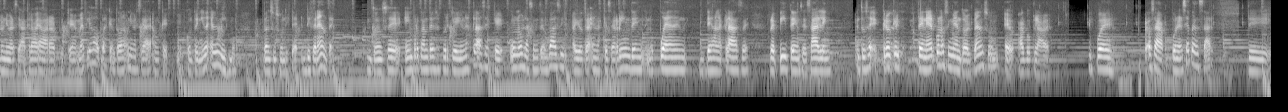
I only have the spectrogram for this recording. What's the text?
la universidad que la vaya a agarrar, porque me he fijado pues que en todas las universidades, aunque el contenido es el mismo, los pensum son diferentes. Entonces es importante eso porque hay unas clases que unos las sienten fácil, hay otras en las que se rinden, no pueden, dejan la clase, repiten, se salen. Entonces creo que tener conocimiento del pensum es algo clave. Y pues o sea, ponerse a pensar de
